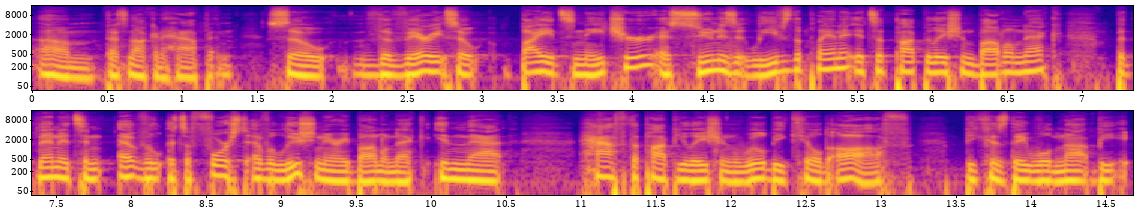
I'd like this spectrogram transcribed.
Um, that's not going to happen. So the very so by its nature, as soon as it leaves the planet, it's a population bottleneck. But then it's an it's a forced evolutionary bottleneck in that half the population will be killed off because they will not be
